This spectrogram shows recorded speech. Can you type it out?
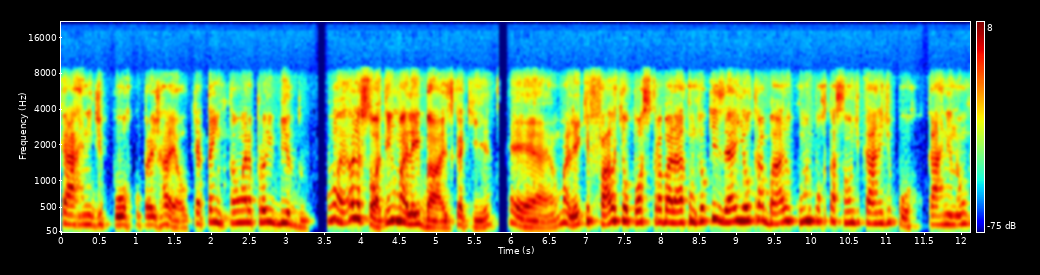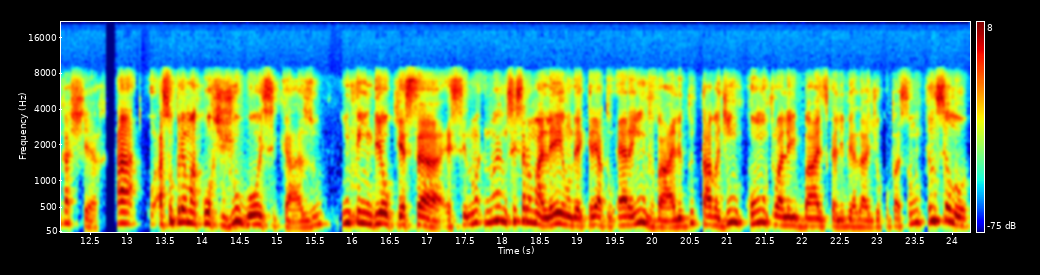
carne de porco para Israel, que até então era proibido. Olha só, tem uma lei básica aqui, é uma lei que fala que eu posso trabalhar com o que eu quiser e eu trabalho com importação de carne de porco, carne não kasher. A, a Suprema Corte julgou esse caso, entendeu que essa, esse, não, não, é, não sei se era uma lei ou um decreto, era inválido, estava de encontro à lei básica à liberdade de ocupação e cancelou,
